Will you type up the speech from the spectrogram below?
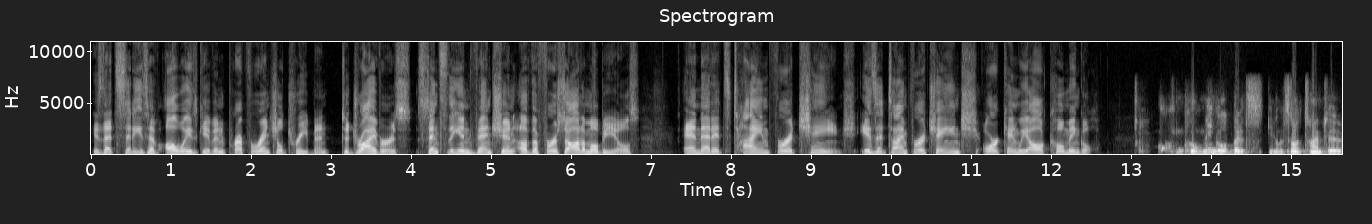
is that cities have always given preferential treatment to drivers since the invention of the first automobiles and that it's time for a change. Is it time for a change or can we all commingle? We can commingle, but it's you know it's not time to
